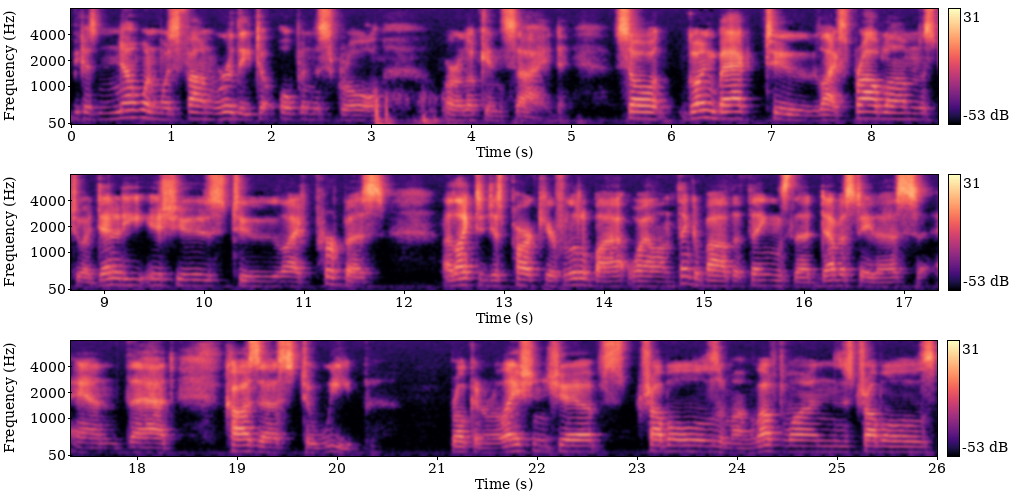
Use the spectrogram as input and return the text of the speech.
because no one was found worthy to open the scroll or look inside. So, going back to life's problems, to identity issues, to life purpose, I'd like to just park here for a little while and think about the things that devastate us and that cause us to weep. Broken relationships, troubles among loved ones, troubles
